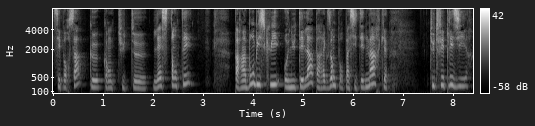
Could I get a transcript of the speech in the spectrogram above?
C'est pour ça que quand tu te laisses tenter par un bon biscuit au Nutella, par exemple, pour pas citer de marque, tu te fais plaisir,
